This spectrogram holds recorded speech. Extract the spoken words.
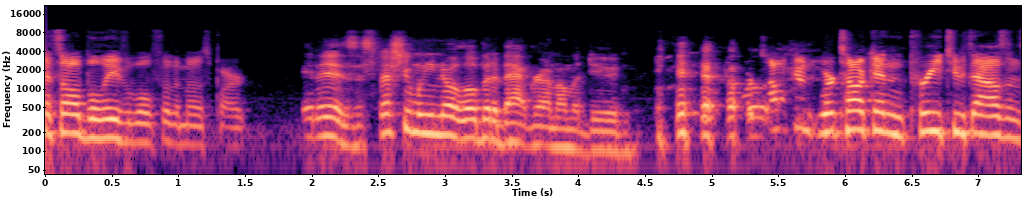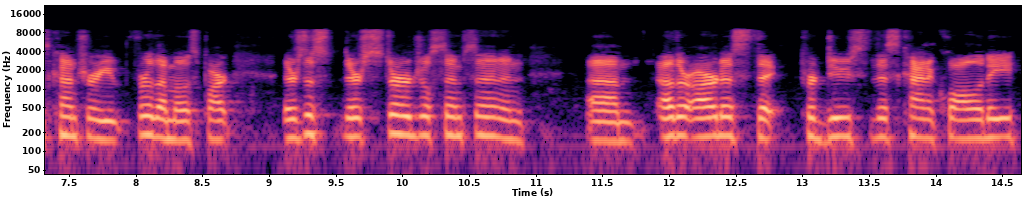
it's all believable for the most part. It is, especially when you know a little bit of background on the dude. we're talking, we're talking pre two thousands country for the most part. There's this, there's Sturgill Simpson and um, other artists that produce this kind of quality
